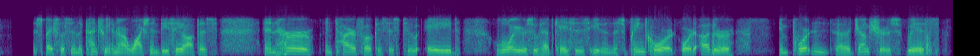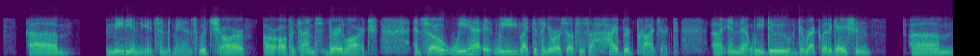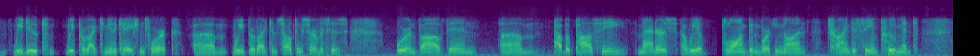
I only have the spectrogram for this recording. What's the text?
specialists in the country, in our Washington, D.C. office. And her entire focus is to aid lawyers who have cases either in the Supreme Court or to other important uh, junctures with um, media needs and demands, which are are oftentimes very large. And so we ha- we like to think of ourselves as a hybrid project, uh, in that we do direct litigation, um, we do com- we provide communications work, um, we provide consulting services, we're involved in um, public policy matters. Uh, we have long been working on trying to see improvement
